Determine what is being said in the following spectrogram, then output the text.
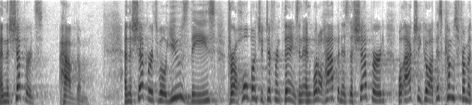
and the shepherds have them. And the shepherds will use these for a whole bunch of different things. And, and what will happen is the shepherd will actually go out. This comes from, a,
